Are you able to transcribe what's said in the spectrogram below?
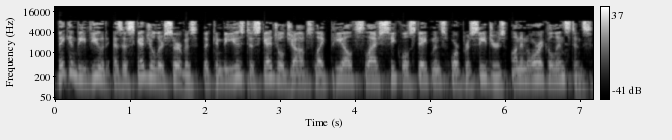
They can be viewed as a scheduler service that can be used to schedule jobs like PL slash SQL statements or procedures on an Oracle instance.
